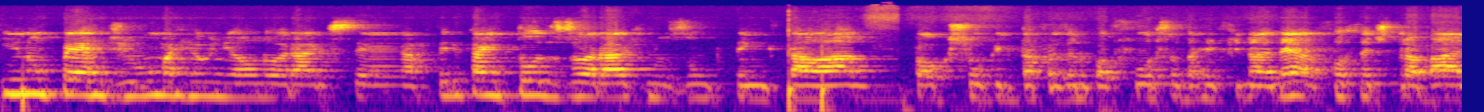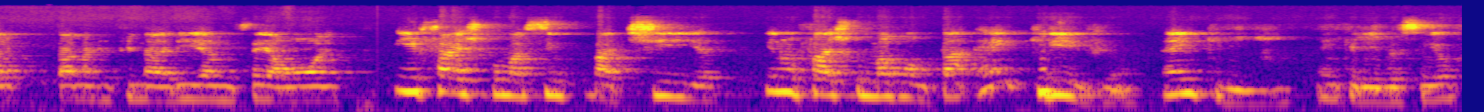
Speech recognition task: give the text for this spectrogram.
e não perde uma reunião no horário certo. Ele está em todos os horários no Zoom que tem que estar tá lá, no talk show que ele está fazendo com a força da refinaria, né? força de trabalho que está na refinaria, não sei aonde. E faz com uma simpatia e não faz com uma vontade. É incrível, é incrível, é incrível. Assim, eu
